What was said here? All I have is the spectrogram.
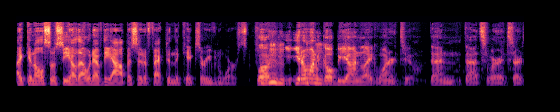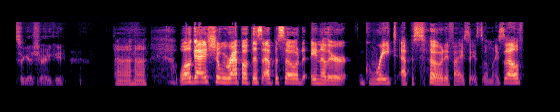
I can also see how that would have the opposite effect and the kicks are even worse. Well, you don't want to go beyond like one or two. Then that's where it starts to get shaky. Uh huh. Well, guys, shall we wrap up this episode? Another great episode, if I say so myself,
